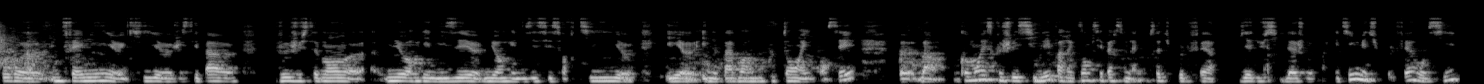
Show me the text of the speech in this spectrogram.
pour une famille qui, je sais pas, veut justement mieux organiser, mieux organiser ses sorties et, et, ne pas avoir beaucoup de temps à y penser. ben, comment est-ce que je vais cibler, par exemple, ces personnes-là? Donc ça, tu peux le faire via du ciblage web marketing, mais tu peux le faire aussi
